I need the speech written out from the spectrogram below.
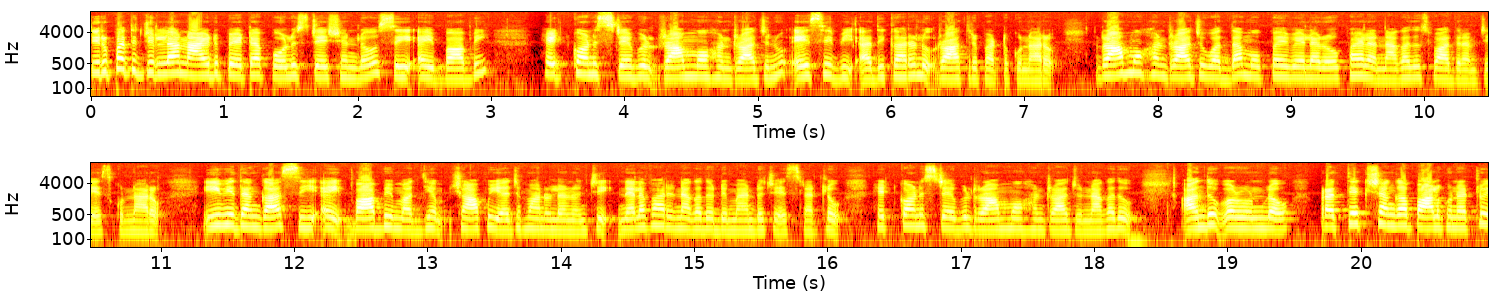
తిరుపతి జిల్లా నాయుడుపేట పోలీస్ స్టేషన్లో CI Bobby head constable Rammohan రాజును ఏసీబీ అధికారులు రాత్రి పట్టుకున్నారు. రామ్మోహన్ రాజు వద్ద ముప్పై వేల రూపాయల నగదు స్వాధీనం చేసుకున్నారు. ఈ విధంగా సిఐ బాబీ మద్యం షాపు యజమానుల నుంచి నెలవారీ నగదు డిమాండ్ చేసినట్లు హెడ్ కానిస్టేబుల్ రామ్మోహన్ రాజు నగదు అందుబాటులో ప్రత్యక్షంగా పాల్గొన్నట్లు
